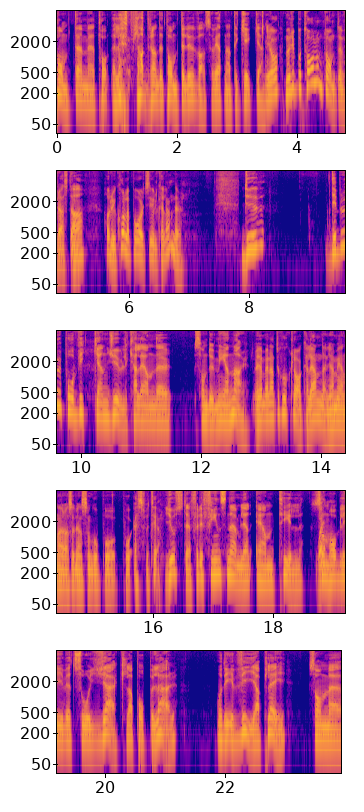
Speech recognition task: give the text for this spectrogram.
tomte med tom eller fladdrande tomteluva så vet ni att det är kicken. Ja, men du, på tal om tomten förresten. Ja. Har du kollat på årets julkalender? Du, det beror på vilken julkalender som du menar. Jag menar inte chokladkalendern, jag menar alltså den som går på, på SVT. Just det, för det finns nämligen en till som har blivit så jäkla populär. Och det är Viaplay som eh,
